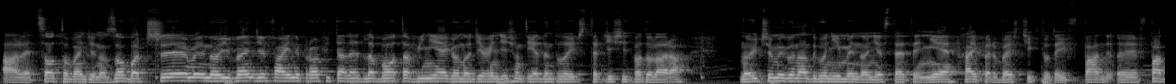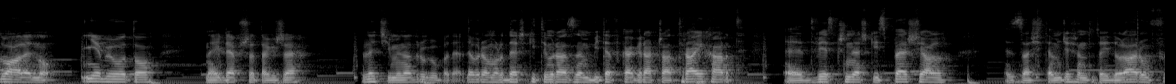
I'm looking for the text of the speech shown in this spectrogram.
Ale co to będzie? No zobaczymy, no i będzie fajny profit, ale dla bota Winiego, no 91 tutaj 42 dolara. No i czy my go nadgonimy? No niestety nie. Hyper Beścik tutaj wpad, e, wpadła, ale no nie było to najlepsze, także lecimy na drugą baterię. Dobra mordeczki, tym razem bitewka gracza Tryhard, e, dwie skrzyneczki special za 70 tutaj dolarów.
